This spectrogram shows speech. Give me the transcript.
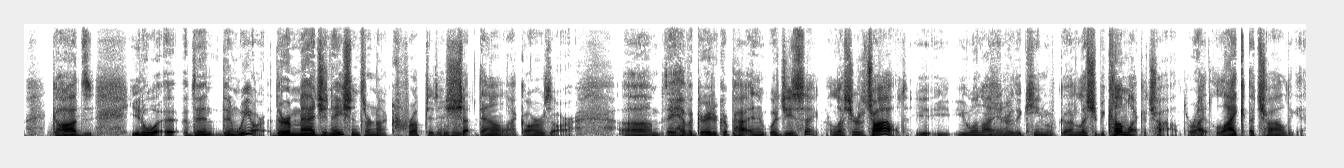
God's, you know, uh, than than we are. Their imaginations are not corrupted and mm-hmm. shut down like ours are. Um, they have a greater capacity. And what did Jesus say? Unless you're a child, you, you, you will not enter the kingdom of God unless you become like a child, right? Like a child again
